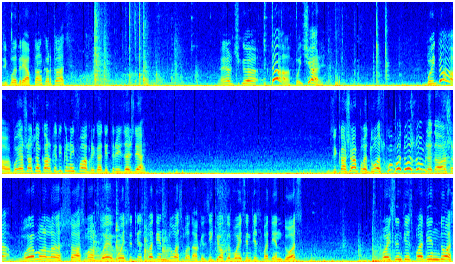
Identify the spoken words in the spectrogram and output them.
Zic, pe dreapta încărcați. El zice că, da, păi ce are? Păi da, păi așa se încarcă de când e fabrica, de 30 de ani. Zic așa pe dos, cum pe dos, domnule, dar așa, bă, mă lăsați, mă, băi, voi sunteți pe din dos, bă, dacă zic eu că voi sunteți pe din dos, voi sunteți pe din dos.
